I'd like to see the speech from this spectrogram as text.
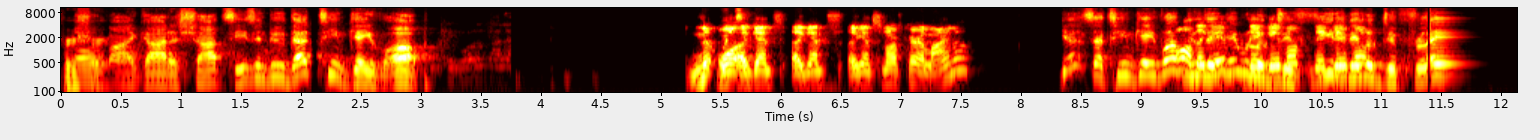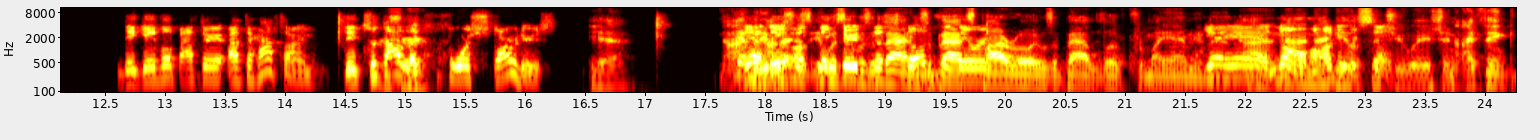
for Oh sure. Oh my god, a shot season, dude. That team gave up. No, well, What's- against against against North Carolina, Yes, that team gave up. Oh, they They, gave- they, would they look gave up- they defeated. gave They, looked deflated. they gave up after after halftime. They took For out like four starters. Yeah. Yeah, Yeah, it was it was it was a bad it was a bad they were- spiral. It was a bad look for Miami. Yeah, man. yeah, yeah. Not- No, not an ideal 100%. situation. I think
